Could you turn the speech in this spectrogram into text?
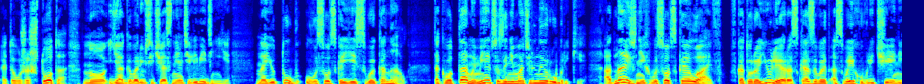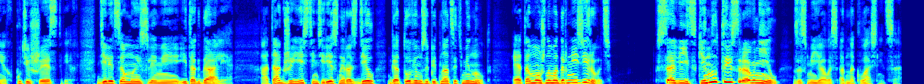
Это уже что-то, но я говорю сейчас не о телевидении. На YouTube у Высоцкой есть свой канал. Так вот там имеются занимательные рубрики. Одна из них «Высоцкая лайф», в которой Юлия рассказывает о своих увлечениях, путешествиях, делится мыслями и так далее. А также есть интересный раздел «Готовим за 15 минут». Это можно модернизировать. «Савицкий, ну ты сравнил!» — засмеялась одноклассница.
